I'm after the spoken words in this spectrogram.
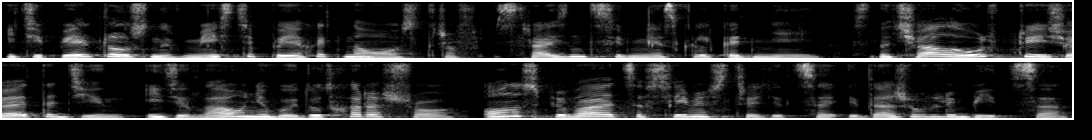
и теперь должны вместе поехать на остров с разницей в несколько дней. Сначала Ульф приезжает один, и дела у него идут хорошо. Он успевает со всеми встретиться и даже влюбиться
